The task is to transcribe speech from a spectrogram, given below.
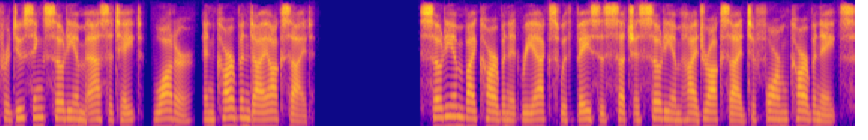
producing sodium acetate, water, and carbon dioxide. Sodium bicarbonate reacts with bases such as sodium hydroxide to form carbonates.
